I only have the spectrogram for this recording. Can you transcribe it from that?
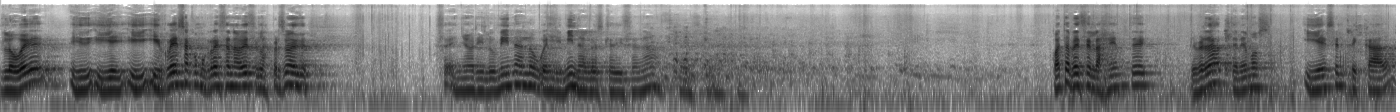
Lo ve y, y, y reza como rezan a veces las personas. Señor, ilumínalo o elimínalo, es que dice, ¿no? ¿Cuántas veces la gente, de verdad, tenemos, y es el pecado?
